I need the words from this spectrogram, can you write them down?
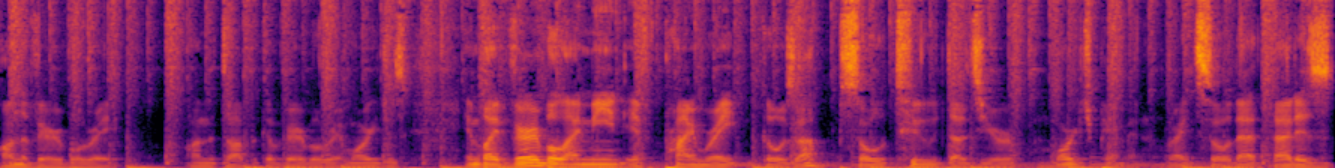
on the variable rate, on the topic of variable rate mortgages. And by variable, I mean if prime rate goes up, so too does your mortgage payment, right? So that that is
